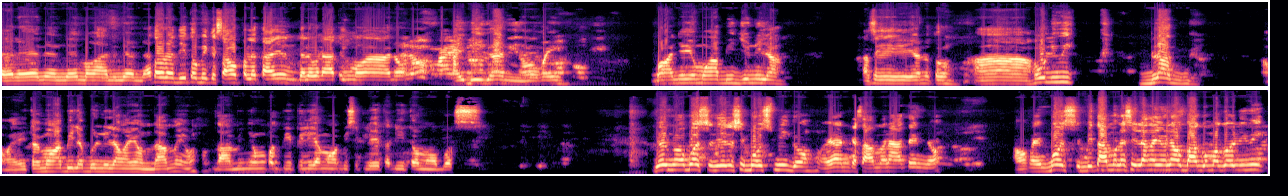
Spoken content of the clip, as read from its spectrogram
Ayan, ayan, ayan, ayan, mga ano yan. Ito, nandito may kasama pala tayo. Dalawa nating mga, ano, kaibigan. Okay. Baka nyo yung mga video nila. Kasi, ano to, ah, Holy Week vlog. Okay, ito yung mga available nila ngayon. Dami, oh. Dami yung pagpipili ang mga bisikleta dito, mga boss. Yun, mga boss. Dito si Boss Mig, oh. Ayan, kasama natin, no? Okay, boss. Imbita mo na sila ngayon, now, bago mag-Holy Week.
